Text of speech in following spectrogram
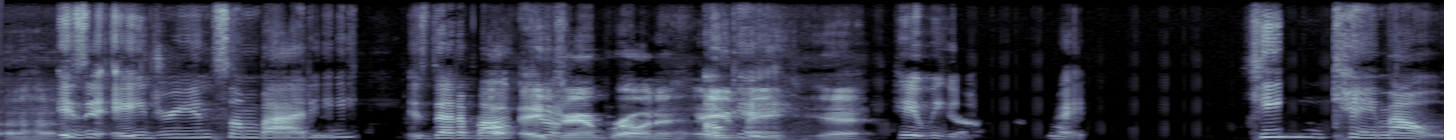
Uh-huh. is it Adrian somebody? Is that about Oh? Adrian Broner, AB, Okay. yeah. Here we go. Right. He came out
